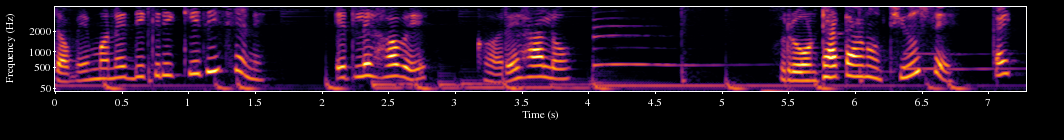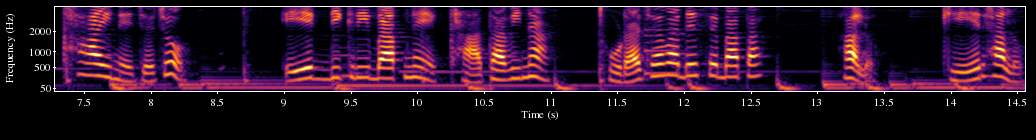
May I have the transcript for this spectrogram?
તમે મને દીકરી કીધી છે ને, એટલે હવે ઘરે હાલો. રોંઢાટાણું થયું છે? કંઈક ખાઈને જજો. એક દીકરી બાપને ખાધા વિના થોડા જવા દેશે બાપા. હાલો, ઘેર હાલો.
